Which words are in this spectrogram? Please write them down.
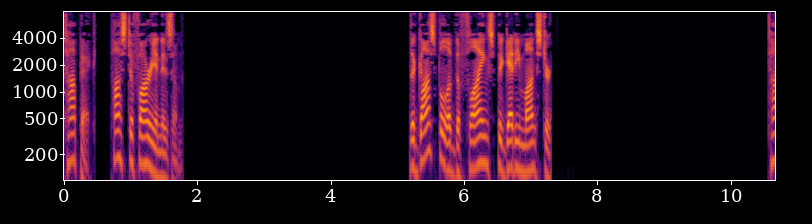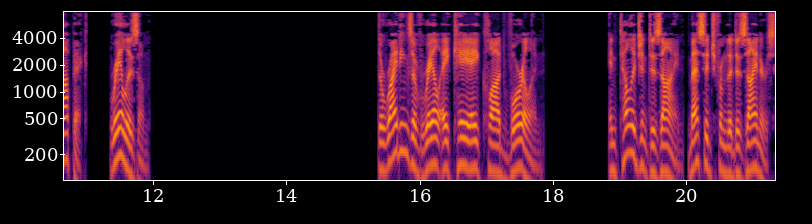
Topic. Pastafarianism. The Gospel of the Flying Spaghetti Monster. Topic. Raëlism The writings of Raël aka Claude Vorilhon Intelligent design, message from the designers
